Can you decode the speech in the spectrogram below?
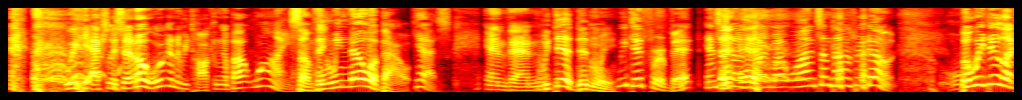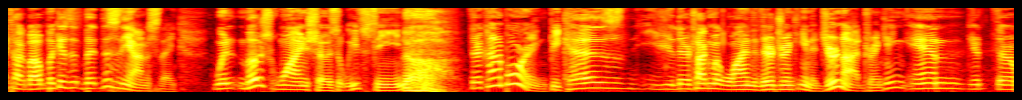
we actually said, "Oh, we're going to be talking about wine." Something we know about. yes, and then We did, didn't we? we did for a bit, and sometimes we talk about wine, sometimes we don't. But we do like to talk about because. But this is the honest thing: when most wine shows that we've seen, they're kind of boring because you, they're talking about wine that they're drinking that you're not drinking, and you're, they're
